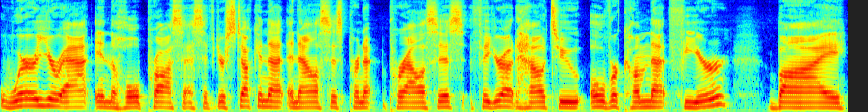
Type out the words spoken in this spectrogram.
where you're at in the whole process. If you're stuck in that analysis paralysis, figure out how to overcome that fear by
